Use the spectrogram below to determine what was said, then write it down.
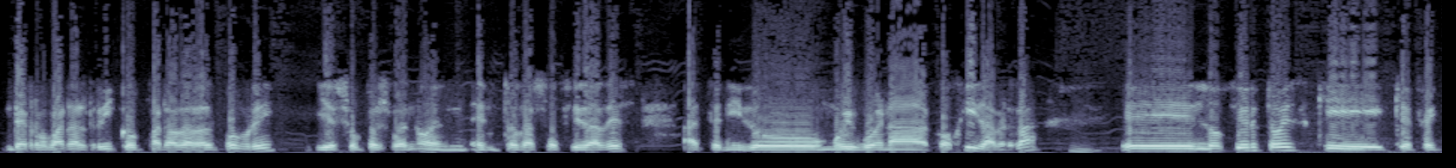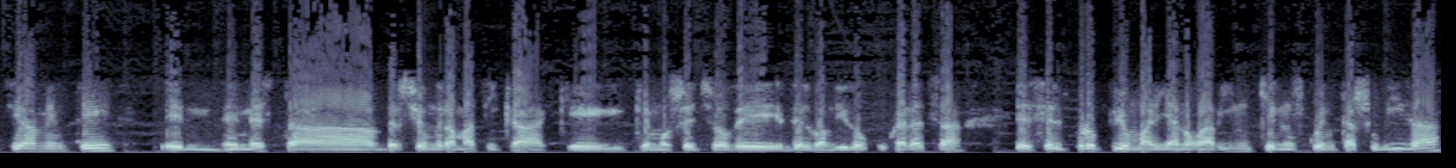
de robar al rico para dar al pobre y eso pues bueno en, en todas sociedades ha tenido muy buena acogida verdad mm. eh, lo cierto es que, que efectivamente en, en, esta versión dramática que, que hemos hecho de, del bandido cucaracha es el propio Mariano Gavín quien nos cuenta su vida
